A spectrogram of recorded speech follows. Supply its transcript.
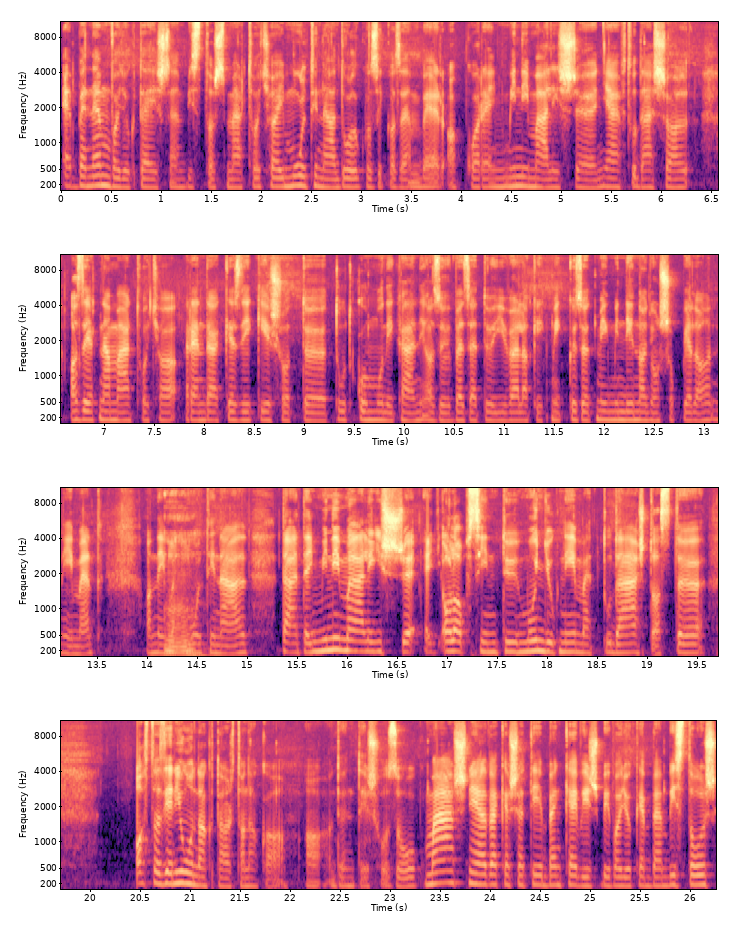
Ebben nem vagyok teljesen biztos, mert hogyha egy multinál dolgozik az ember, akkor egy minimális nyelvtudással azért nem árt, hogyha rendelkezik, és ott tud kommunikálni az ő vezetőivel, akik még között még mindig nagyon sok például a német, a német uh-huh. multinál. Tehát egy minimális, egy alapszintű, mondjuk német tudást, azt azt azért jónak tartanak a, a döntéshozók. Más nyelvek esetében kevésbé vagyok ebben biztos,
